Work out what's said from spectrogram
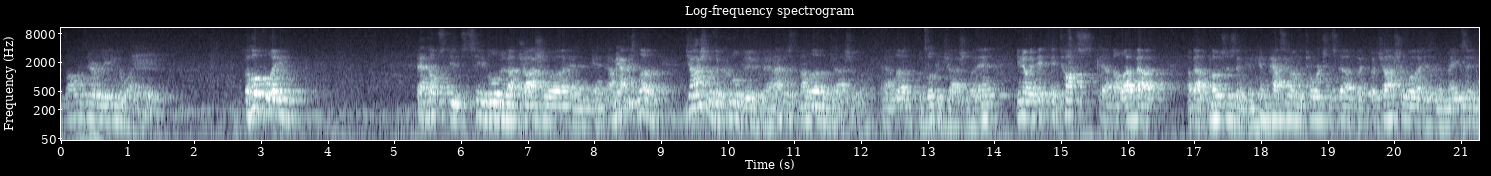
He's always there leading the way. So hopefully, that helps you see a little bit about Joshua, and, and, I mean, I just love, Joshua's a cool dude, man. I just, I love Joshua, and I love the book of Joshua. And, you know, it, it talks uh, a lot about, about Moses and, and him passing on the torch and stuff, but, but Joshua is an amazing,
